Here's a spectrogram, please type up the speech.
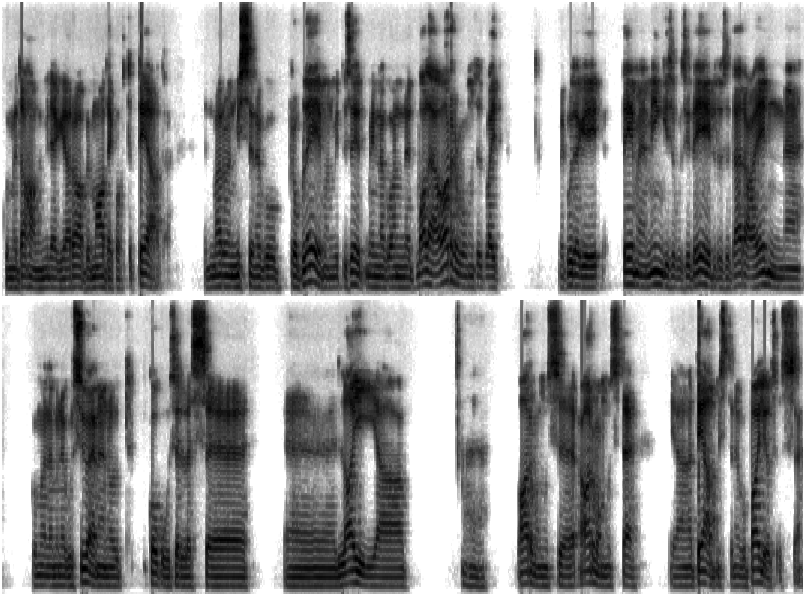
kui me tahame midagi Araabia maade kohta teada. Et ma arvan, mis see nagu probleem on, mitte see, et meil nagu on need valearvamused, vaid me kuidagi teeme mingisugused eeldused ära enne kui me oleme nagu süvenenud kogu sellesse äh, laia äh, arvamus, arvamuste ja teadmiste nagu paljususse,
